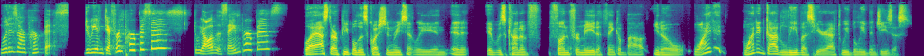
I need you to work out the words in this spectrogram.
what is our purpose? Do we have different purposes? Do we all have the same purpose? Well, I asked our people this question recently, and, and it, it was kind of fun for me to think about, you know, why did why did God leave us here after we believed in Jesus?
